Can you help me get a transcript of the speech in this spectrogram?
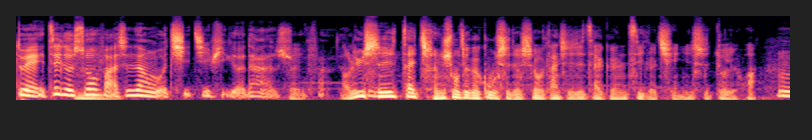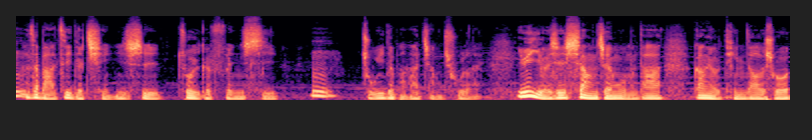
对，这个说法是让我起鸡皮疙瘩的说法。老律师在陈述这个故事的时候，他其实在跟自己的潜意识对话，嗯，他在把自己的潜意识做一个分析，嗯。逐一的把它讲出来，因为有一些象征，我们大家刚刚有听到说，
